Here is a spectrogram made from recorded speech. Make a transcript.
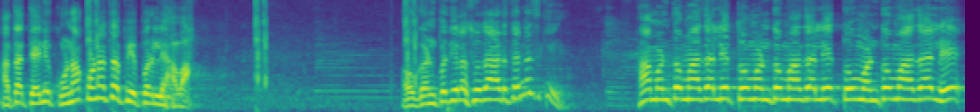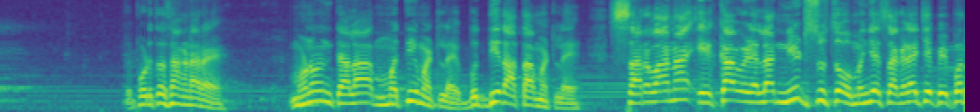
आता त्यांनी कोणाकोणाचा पेपर लिहावा? अहो गणपतीला सुद्धा अडचणच की. हा म्हणतो माझा लेख तो म्हणतो माझा लेख तो म्हणतो माझा ले ते पुढचं सांगणार आहे. म्हणून त्याला मती म्हटलंय बुद्धिदाता म्हटलंय. सर्वांना एका वेळेला नीट सुचव म्हणजे सगळ्याचे पेपर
